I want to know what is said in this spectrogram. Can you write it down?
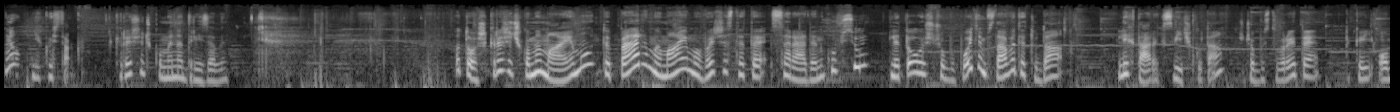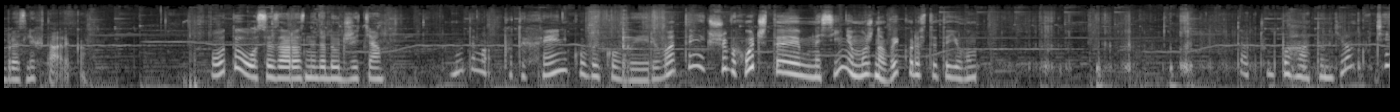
Ну, якось так. Кришечку ми надрізали. Отож, кришечку ми маємо. Тепер ми маємо вичистити серединку всю для того, щоб потім вставити туди ліхтарик, свічку, та? щоб створити такий образ ліхтарика. От оси зараз не дадуть життя. Будемо потихеньку виковирювати. Якщо ви хочете насіння, можна використати його. Так, тут багато м'якоті.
